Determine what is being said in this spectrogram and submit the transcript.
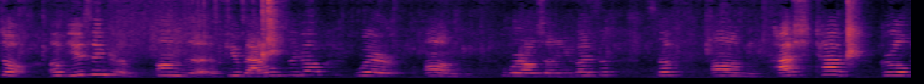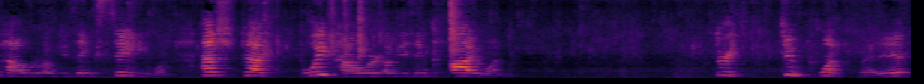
So, if you think of um the a few battles ago where um where I was telling you guys stuff, um hashtag girl power of you think Sadie won. Hashtag boy power of you think I won. Three, two, one. Let it.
